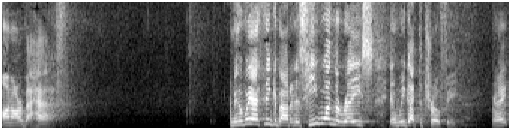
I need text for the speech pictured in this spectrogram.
on our behalf. I mean, the way I think about it is he won the race and we got the trophy, right?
